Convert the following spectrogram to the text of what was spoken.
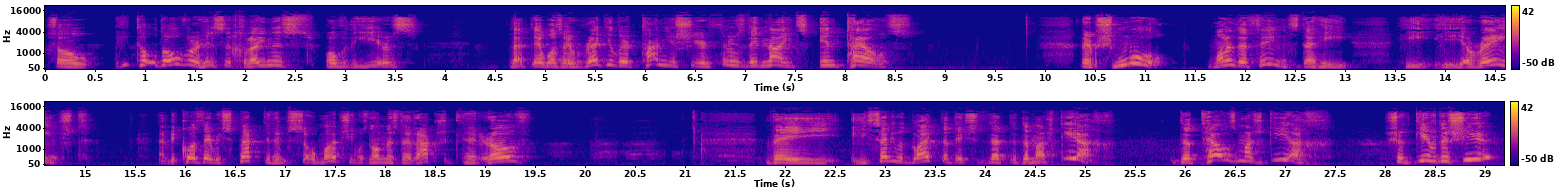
So he told over his Ichrainis over the years that there was a regular Tanya Shiur Thursday nights in Telz. Reb Shmuel, one of the things that he he he arranged, and because they respected him so much, he was known as the Rakshik Rov. They he said he would like that they should, that the, the mashgiach, the Telz mashgiach, should give the shiur.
